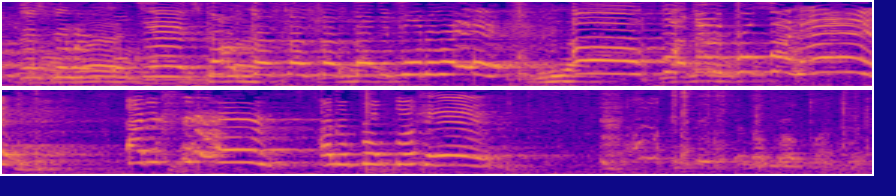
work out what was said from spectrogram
Fuck! That shit hurts so bad. Stop, stop, stop, stop, stop. I'm doing it right here. Oh, fuck, I done broke my head. I done shit hurt. I done broke my head. I done broke my head.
